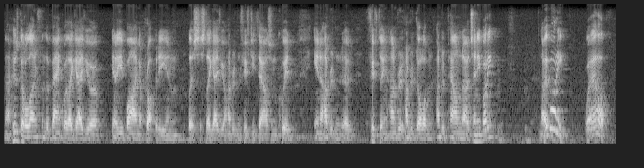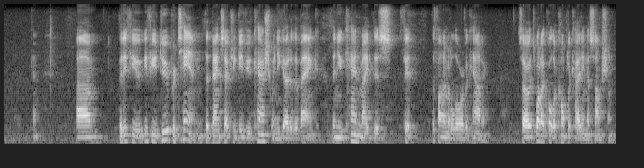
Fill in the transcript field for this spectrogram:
Now, who's got a loan from the bank where they gave you a, you know, you're buying a property and let's just they gave you 150,000 quid in 100, uh, 1500, 100 dollar, 100 pound notes? Anybody? Nobody. Well, okay. Um, but if you if you do pretend that banks actually give you cash when you go to the bank, then you can make this fit the fundamental law of accounting. So it's what I call a complicating assumption.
